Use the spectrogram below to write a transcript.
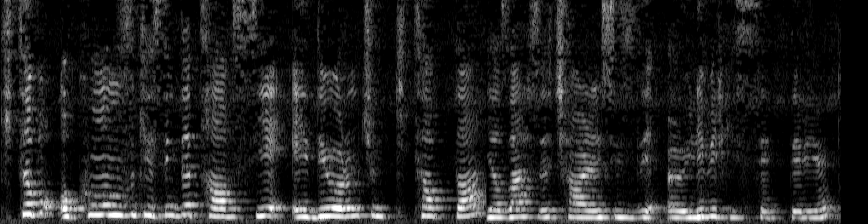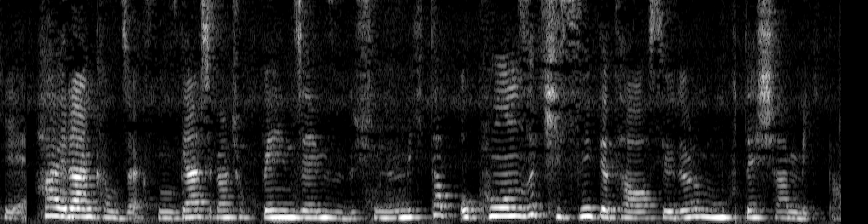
Kitabı okumanızı kesinlikle tavsiye ediyorum. Çünkü kitapta yazar size çaresizliği öyle bir hissettiriyor ki hayran kalacaksınız. Gerçekten çok beğeneceğinizi düşündüğüm bir kitap. Okumanızı kesinlikle tavsiye ediyorum. Muhteşem bir kitap.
